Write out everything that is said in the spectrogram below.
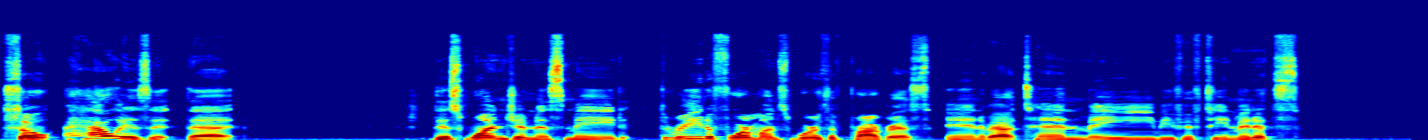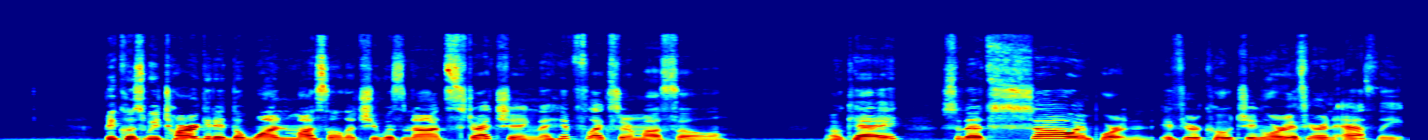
So, how is it that this one gymnast made three to four months worth of progress in about 10, maybe 15 minutes? Because we targeted the one muscle that she was not stretching, the hip flexor muscle. Okay? So that's so important if you're coaching or if you're an athlete.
